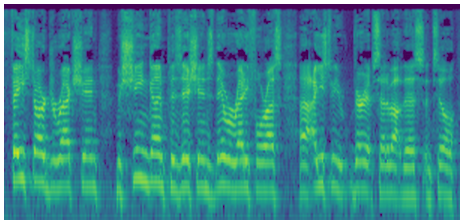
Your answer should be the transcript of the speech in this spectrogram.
Faced our direction, machine gun positions. They were ready for us. Uh, I used to be very upset about this until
